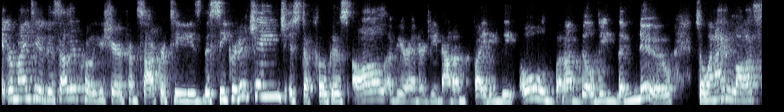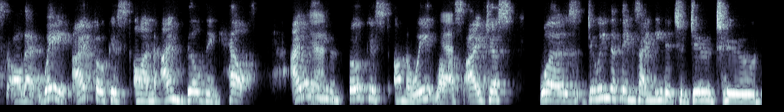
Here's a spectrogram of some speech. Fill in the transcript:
it reminds me of this other quote you shared from Socrates The secret of change is to focus all of your energy not on fighting the old, but on building the new. So when I lost all that weight, I focused on I'm building health. I wasn't yeah. even focused on the weight loss. I just was doing the things I needed to do to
